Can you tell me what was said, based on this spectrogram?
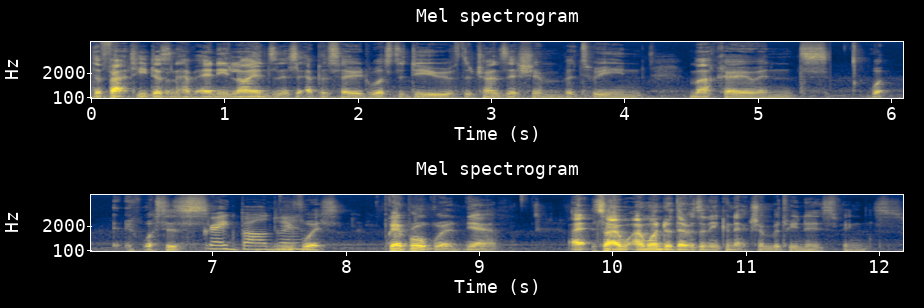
the fact he doesn't have any lines in this episode was to do with the transition between Mako and what what's his Greg new Baldwin. voice? Greg Baldwin, yeah. I, so I, I wonder if there was any connection between those things,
